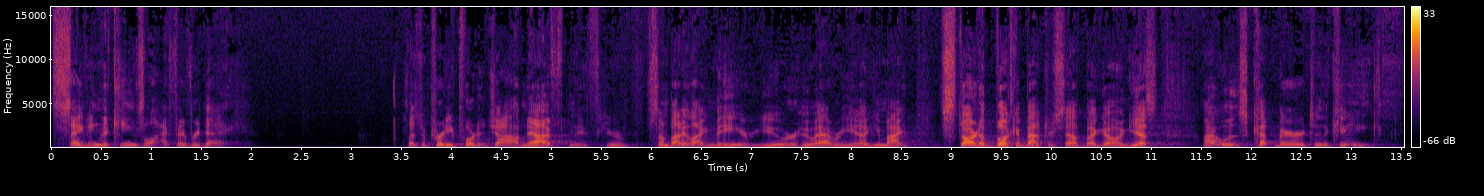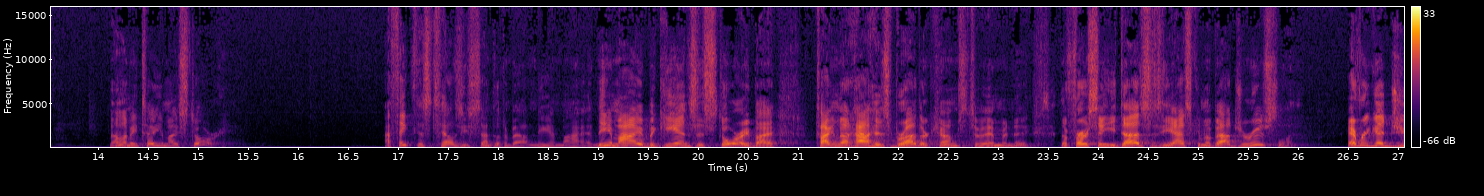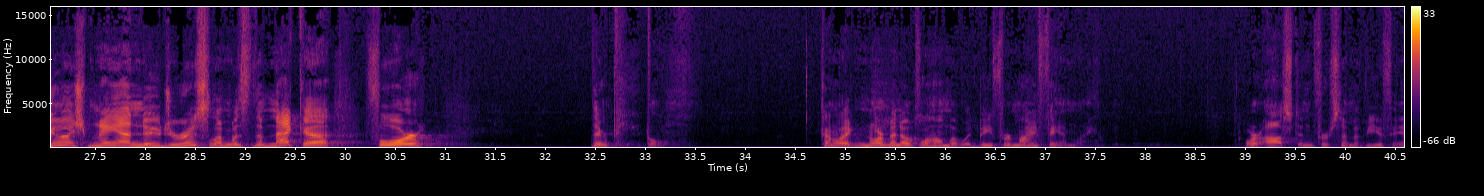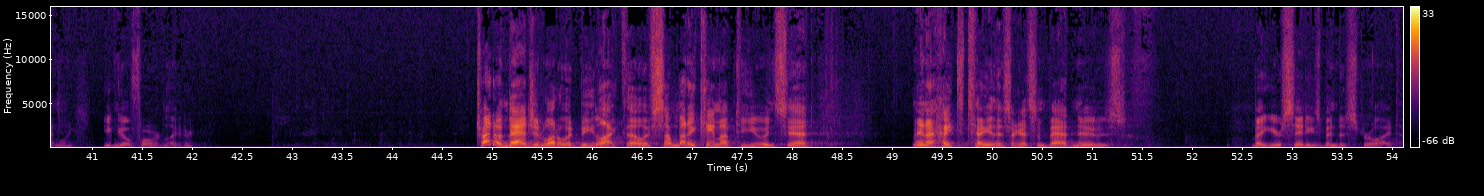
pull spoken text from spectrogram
saving the king's life every day. So that's a pretty important job. Now, if, if you're somebody like me or you or whoever, you know, you might start a book about yourself by going, Yes, I was cupbearer to the king. Now, let me tell you my story. I think this tells you something about Nehemiah. Nehemiah begins his story by talking about how his brother comes to him, and the first thing he does is he asks him about Jerusalem. Every good Jewish man knew Jerusalem was the Mecca for their people. Kind of like Norman, Oklahoma would be for my family, or Austin for some of you families. You can go forward later. Try to imagine what it would be like, though, if somebody came up to you and said, Man, I hate to tell you this, I got some bad news, but your city's been destroyed.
